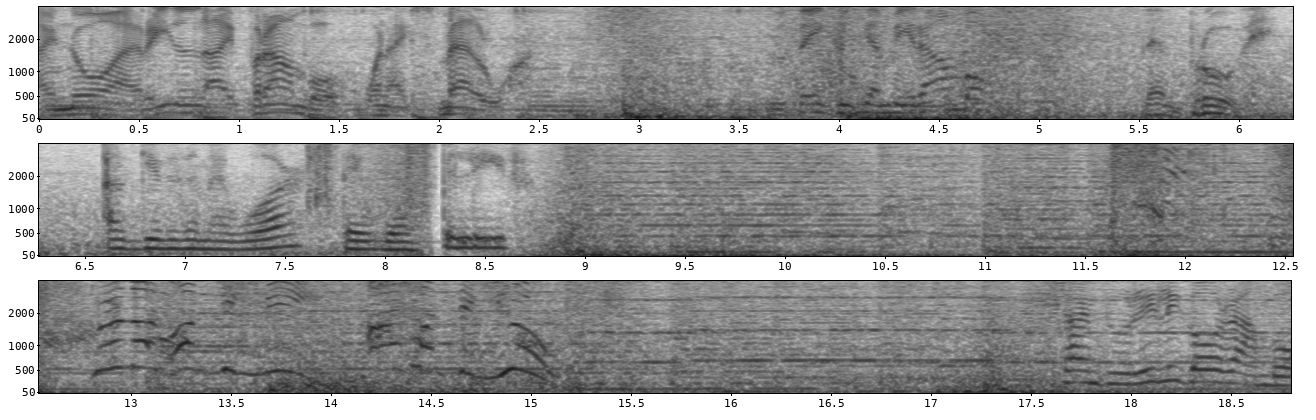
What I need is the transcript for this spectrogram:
I know a real life Rambo when I smell one. You think you can be Rambo? Then prove it. I'll give them a war they won't believe. You're not hunting me! I'm hunting you! Time to really go Rambo.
